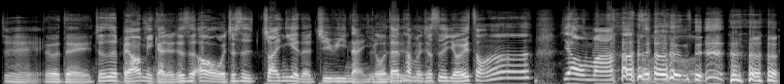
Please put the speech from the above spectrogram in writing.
对对不对？就是北奥米感觉就是哦，我就是专业的 GV 男优，对对对但他们就是有一种啊，要吗？对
